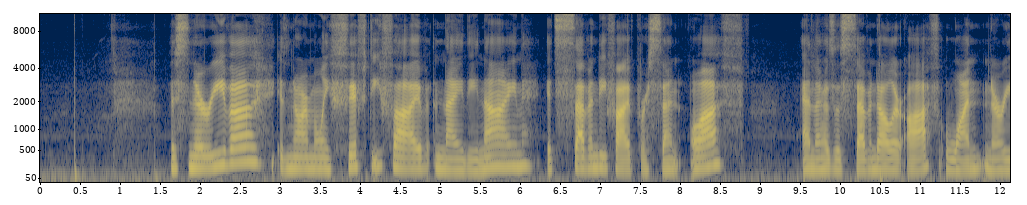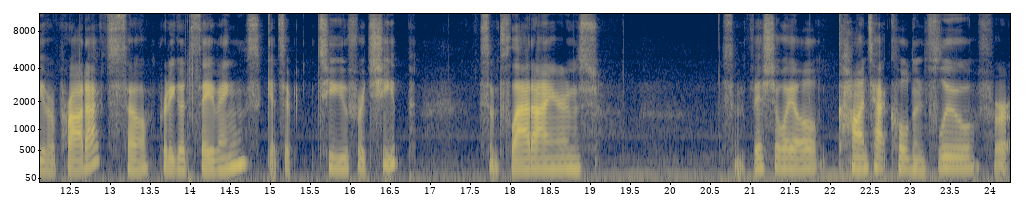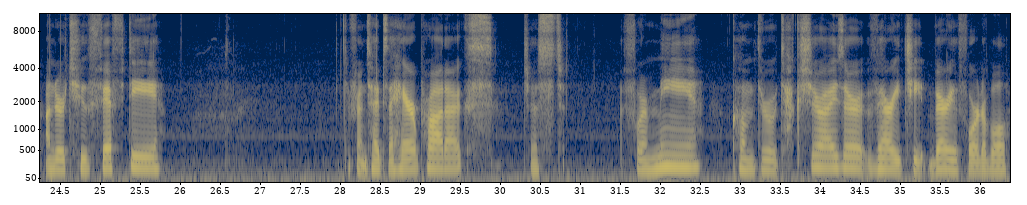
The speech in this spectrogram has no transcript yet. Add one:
This Nariva is normally $55.99. It's 75% off. And there's a $7 off one Nariva product. So pretty good savings. Gets it to you for cheap. Some flat irons. Some fish oil. Contac cold and flu for under 250 different types of hair products just for me come through texturizer very cheap very affordable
